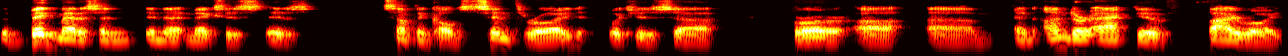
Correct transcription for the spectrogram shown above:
the big medicine in that mix is is something called Synthroid, which is uh, for uh, um, an underactive thyroid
